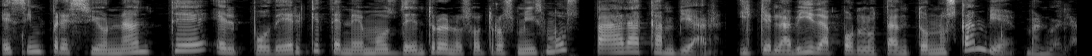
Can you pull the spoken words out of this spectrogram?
Es impresionante el poder que tenemos dentro de nosotros mismos para cambiar y que la vida, por lo tanto, nos cambie, Manuela.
